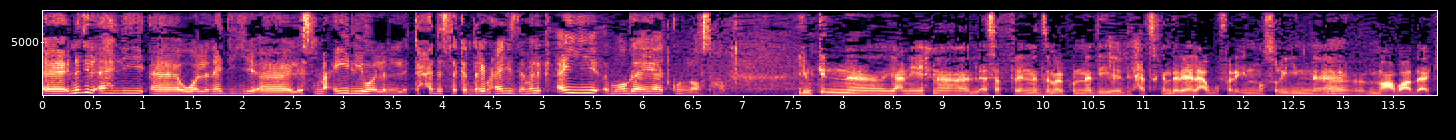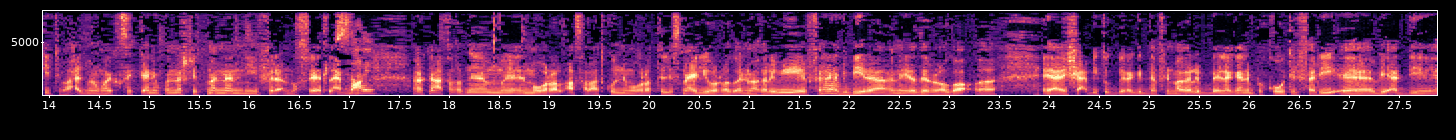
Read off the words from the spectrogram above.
النادي الأهلي ولا نادي الإسماعيلي ولا الاتحاد السكندري مع نادي الزمالك أي مواجهة هي هتكون الأصعب؟ يمكن آه، يعني إحنا للأسف نادي الزمالك والنادي الاتحاد السكندري هيلعبوا فريقين مصريين آه، مع بعض أكيد واحد منهم هيخسر الثاني وما كناش نتمنى إن الفرق المصرية تلعب بعض صحيح. لكن أعتقد إن المباراة الأصعب هتكون مباراة الإسماعيلي والرجاء المغربي فرقة كبيرة نادي الرجاء آه، شعبيته كبيرة جدا في المغرب إلى جانب قوة الفريق بيأدي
